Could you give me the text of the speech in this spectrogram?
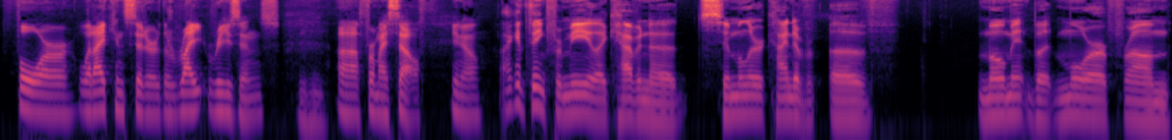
for what I consider the right reasons uh, for myself. You know, I could think for me like having a similar kind of of moment, but more from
